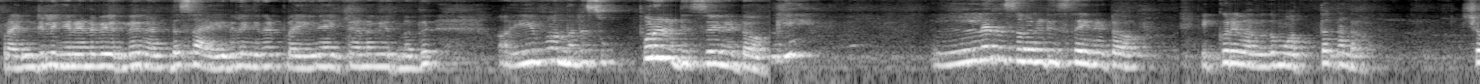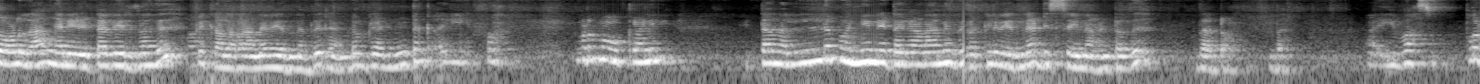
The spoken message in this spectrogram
ഫ്രണ്ടിൽ ഇങ്ങനെയാണ് വരുന്നത് രണ്ട് സൈഡിൽ ഇങ്ങനെ പ്ലെയിൻ ആയിട്ടാണ് വരുന്നത്. അയ്യോ നല്ല സൂപ്പർ ഡിസൈൻ കേട്ടോ. നല്ല രസമുള്ള ഡിസൈൻ കേട്ടോ ഇക്കുറി വന്നത് മൊത്തം കണ്ടോ? ഷോൾ അങ്ങനെ ഇട്ടാ വരുന്നത്. ഈ കളറാണ് വരുന്നത്. രണ്ടും രണ്ട് കൈഫ ഇവിടെ നോക്കാണി. ഇട്ടാ നല്ല ഭംഗിയുണ്ട് ഇട്ടാ കാണാൻ. ഇറക്കിൽ വരുന്ന ഡിസൈനാണ് കേട്ടത് ഇതാട്ടോ ഇതാ ഇവ സൂപ്പർ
